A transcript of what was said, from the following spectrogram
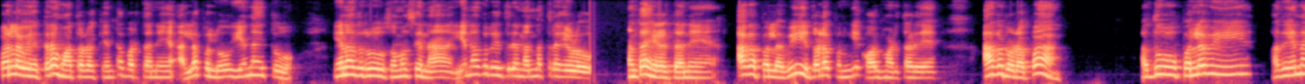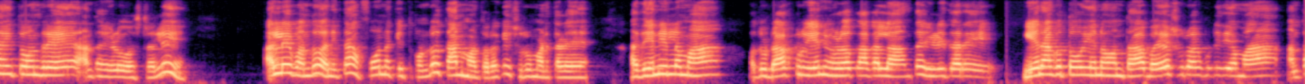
ಪಲ್ಲವಿ ಹತ್ರ ಮಾತಾಡೋಕೆ ಅಂತ ಬರ್ತಾನೆ. ಅಲ್ಲ ಪಲ್ಲು, ಏನಾಯ್ತು? ಏನಾದ್ರು ಸಮಸ್ಯೆನಾ? ಏನಾದ್ರು ಇದ್ರೆ ನನ್ನ ಹತ್ರ ಹೇಳು. ಅಂತ ಹೇಳ್ತಾನೆ. ಆಗ ಪಲ್ಲವಿ ದೊಡ್ಡಪ್ಪನಿಗೆ ಕಾಲ್ ಮಾಡ್ತಾಳೆ. ಆಗ ದೊಡ್ಡಪ್ಪ, ಅದು ಪಲ್ಲವಿ, ಅದೇನಾಯ್ತು ಅಂದ್ರೆ? ಅಂತ ಹೇಳುವಷ್ಟರಲ್ಲಿ ಅಲ್ಲೇ ಬಂದು ಅನಿತಾ ಫೋನ್ ಕಿತ್ಕೊಂಡು ತಾನು ಮಾತಾಡೋಕೆ ಶುರು ಮಾಡ್ತಾಳೆ. ಅದೇನಿಲ್ಲಮ್ಮ, ಅದು ಡಾಕ್ಟ್ರು ಏನು ಹೇಳೋಕ್ಕಾಗಲ್ಲ ಅಂತ ಹೇಳಿದ್ದಾರೆ. ಏನಾಗುತ್ತೋ ಏನೋ ಅಂತ ಭಯ ಶುರು ಆಗ್ಬಿಟ್ಟಿದ್ಯಮ್ಮ ಅಂತ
